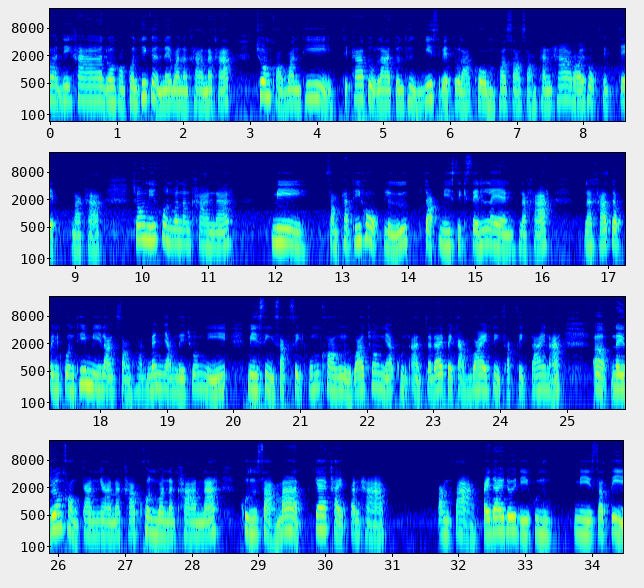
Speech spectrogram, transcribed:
สวัสดีค่ะ ดวงของคนที่เกิดในวันอังคารนะคะ ช่วงของวันที่ 15 ตุลาจนถึง 21 ตุลาคม พศ 2567 นะคะ ช่วงนี้คนวันอังคารนะ มีสัมผัสที่ 6 หรือจะมีซิกเซนแรงนะคะ นะคะ จะเป็นคนที่มีลางสังหรณ์แม่นยำในช่วงนี้ มีสิ่งศักดิ์สิทธิ์คุ้มครอง หรือว่าช่วงนี้คุณอาจจะได้ไปกราบไหว้สิ่งศักดิ์สิทธิ์ได้นะเอ่อในเรื่องของการงานนะคะ คนวันอังคารนะ คุณสามารถแก้ไขปัญหาต่างๆ ไปได้ด้วยดีคุณมีสติ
